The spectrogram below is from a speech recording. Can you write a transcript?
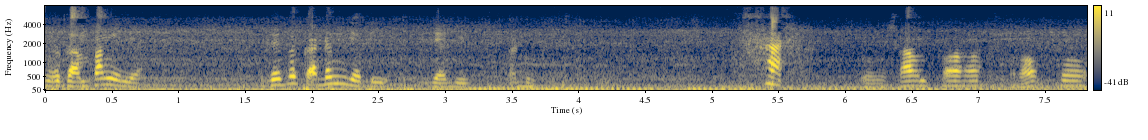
ngegampangin ya itu kadang jadi jadi aduh hah sampah rokok.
